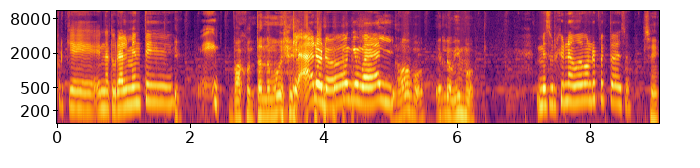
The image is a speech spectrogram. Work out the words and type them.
Porque naturalmente. eh, va juntando muy. claro, no, qué mal. No, po, es lo mismo. Me surgió una duda con respecto a eso. Sí,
